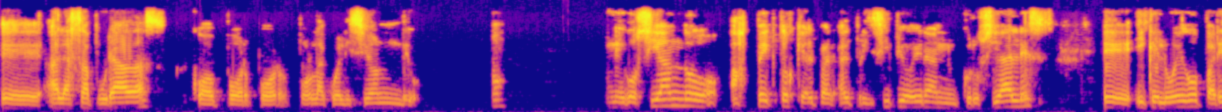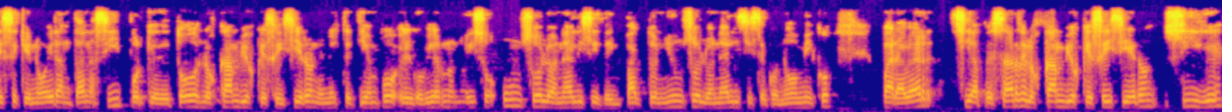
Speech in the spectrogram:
eh, a las apuradas por, por, por, la coalición de negociando aspectos que al, al principio eran cruciales eh, y que luego parece que no eran tan así porque de todos los cambios que se hicieron en este tiempo, el gobierno no hizo un solo análisis de impacto ni un solo análisis económico para ver si a pesar de los cambios que se hicieron sigue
